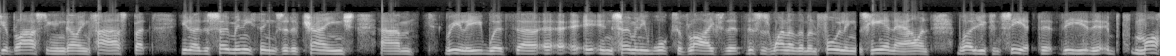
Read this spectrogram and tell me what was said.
you're blasting and going fast, but you know, there's so many things that have changed, um, really, with uh, uh, in so many walks of life that this is one of them. And foiling is here now, and well, you can see it. that the, the moth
